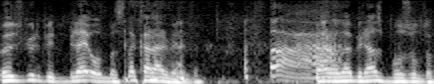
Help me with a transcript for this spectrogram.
özgür bir birey olmasına karar verildi. ben ona biraz bozuldum.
